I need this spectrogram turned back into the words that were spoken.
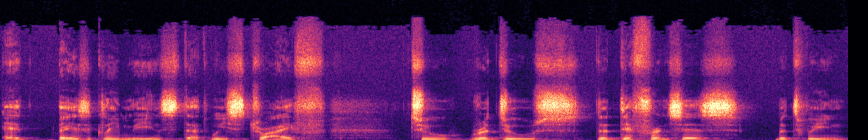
it basically means that we strive to reduce the differences between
